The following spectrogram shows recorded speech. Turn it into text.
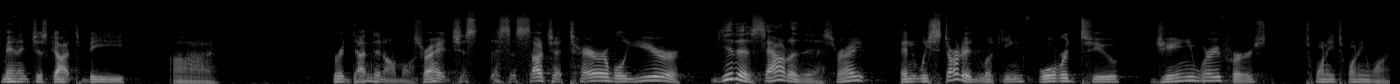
man, it just got to be uh, redundant almost, right? Just this is such a terrible year. Get us out of this, right? And we started looking forward to January 1st, 2021,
